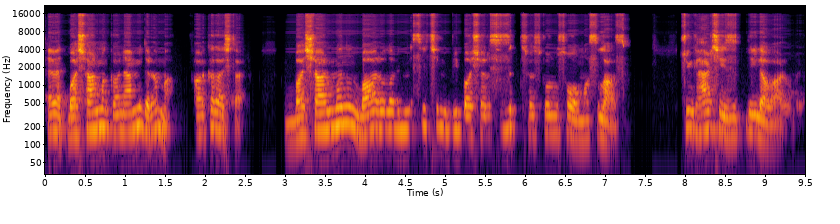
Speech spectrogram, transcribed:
evet başarmak önemlidir ama arkadaşlar başarmanın var olabilmesi için bir başarısızlık söz konusu olması lazım. Çünkü her şey zıtlığıyla var oluyor.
